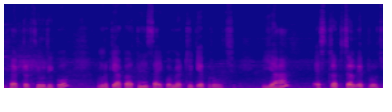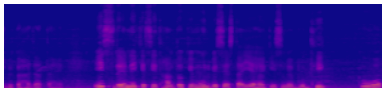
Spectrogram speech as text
फैक्टर थ्योरी को हम लोग क्या कहते हैं? साइकोमेट्रिक अप्रोच या स्ट्रक्चरल अप्रोच भी कहा जाता है। इस श्रेणी के सिद्धांतों की मूल विशेषता यह है कि इसमें बुद्धि को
